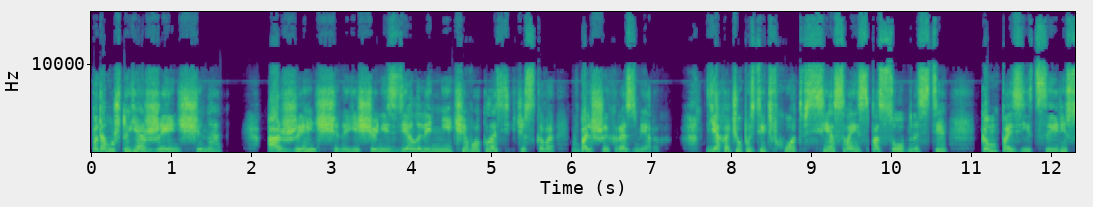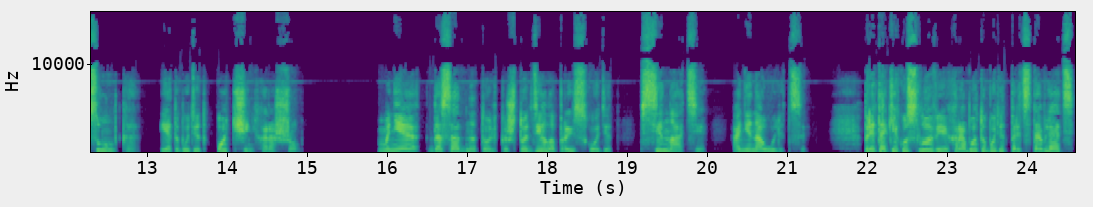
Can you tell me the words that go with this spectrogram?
потому что я женщина, а женщины еще не сделали ничего классического в больших размерах. Я хочу пустить в ход все свои способности композиции рисунка, и это будет очень хорошо. Мне досадно только, что дело происходит в Сенате, а не на улице. При таких условиях работа будет представлять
